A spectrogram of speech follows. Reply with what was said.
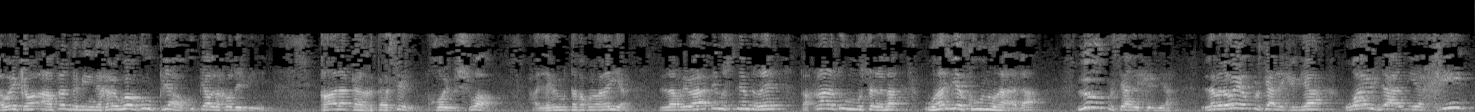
أويك وآفلت دبيني لخوي وكو بيا وكو بيا ولخو دبيني قال تغتسل خوي بالشواء حديث متفق عليه للروايات مسلم دلي فقالت أم سلمة وهل يكون هذا؟ لو برسالة كرديا لما لو يوم برسالة كرديا وإذا يخين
